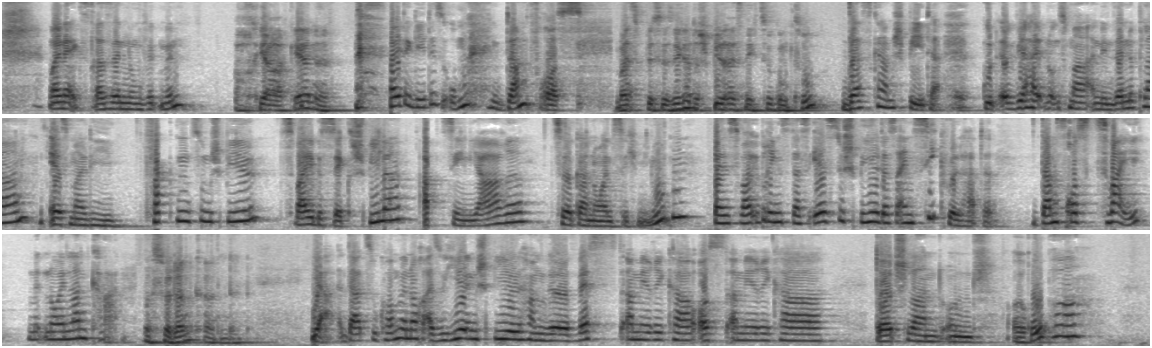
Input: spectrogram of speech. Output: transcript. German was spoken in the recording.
mal eine extra Sendung widmen. Ach ja, gerne. Heute geht es um Dampfross. Du, bist du sicher, das Spiel heißt nicht Zug um Zug? Das kam später. Gut, äh, wir halten uns mal an den Sendeplan. Erstmal die Fakten zum Spiel. Zwei bis sechs Spieler, ab zehn Jahre, circa 90 Minuten. Es war übrigens das erste Spiel, das ein Sequel hatte. Dampfrost 2 mit neuen Landkarten. Was für Landkarten denn? Ja, dazu kommen wir noch. Also hier im Spiel haben wir Westamerika, Ostamerika, Deutschland und Europa.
